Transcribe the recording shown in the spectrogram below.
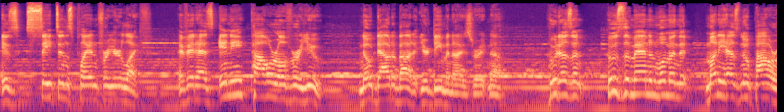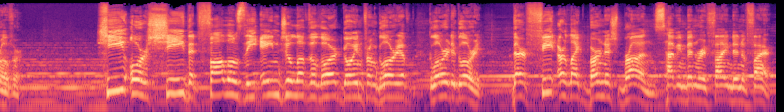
is Satan's plan for your life. If it has any power over you, no doubt about it, you're demonized right now. Who doesn't, who's the man and woman that money has no power over? He or she that follows the angel of the Lord going from glory of glory to glory. Their feet are like burnished bronze, having been refined in a fire.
